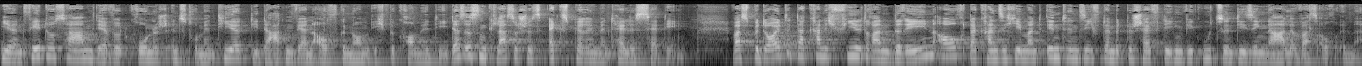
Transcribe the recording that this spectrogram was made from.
ihren Fetus haben, der wird chronisch instrumentiert, die Daten werden aufgenommen, ich bekomme die. Das ist ein klassisches experimentelles Setting. Was bedeutet, da kann ich viel dran drehen auch, da kann sich jemand intensiv damit beschäftigen, wie gut sind die Signale, was auch immer.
